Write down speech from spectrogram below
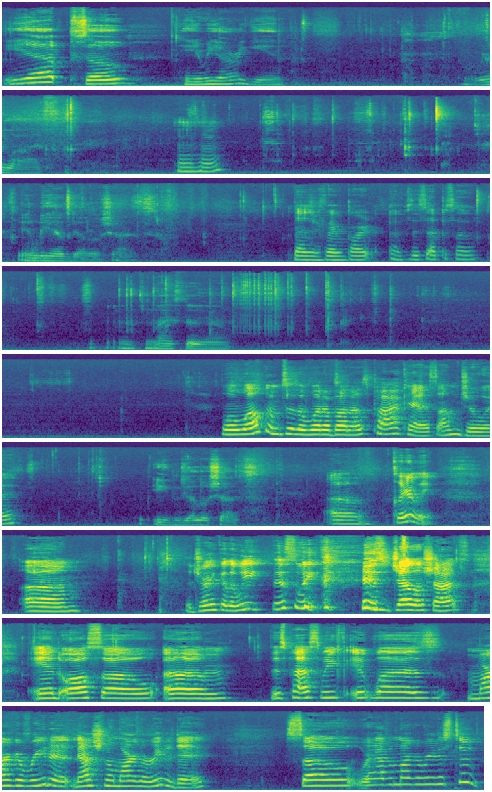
Yep, so here we are again. We're live. Mm-hmm. And we have Jello shots. That's your favorite part of this episode? Nice to, you. Well, welcome to the What About Us podcast. I'm Joy. Eating Jello shots. Uh, clearly. Um, the drink of the week this week is Jello shots, and also um, this past week it was Margarita National Margarita Day, so we're having margaritas too.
